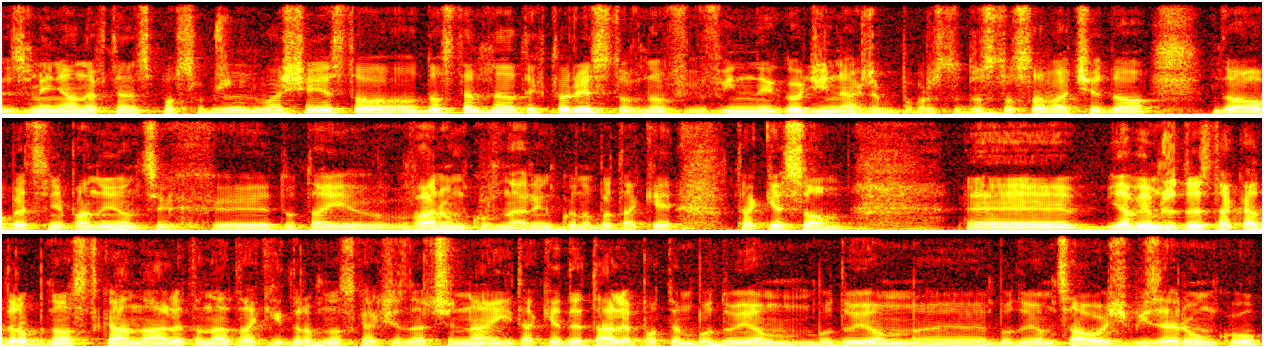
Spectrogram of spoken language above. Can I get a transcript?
y, zmienione w ten sposób, że właśnie jest to dostępne dla tych turystów no, w, w innych godzinach, żeby po prostu dostosować się do, do obecnie panujących y, tutaj warunków na rynku, no bo takie, takie są. E, Ja wiem, że to jest taka drobnostka, no ale to na takich drobnostkach się zaczyna i takie detale potem budują, budują, e, budują całość wizerunku.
